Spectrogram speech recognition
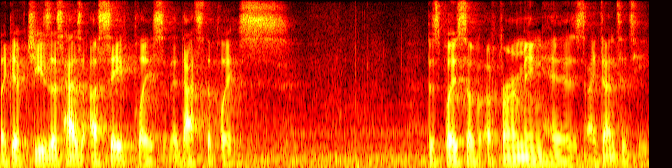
like if Jesus has a safe place, that's the place. This place of affirming his identity.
